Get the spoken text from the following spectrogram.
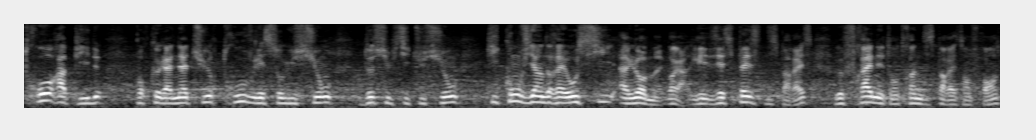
trop rapides pour que la nature trouve les solutions de substitution qui conviendraient aussi à l'homme. Voilà, les espèces disparaissent. Le frêne est en train de disparaître en France.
